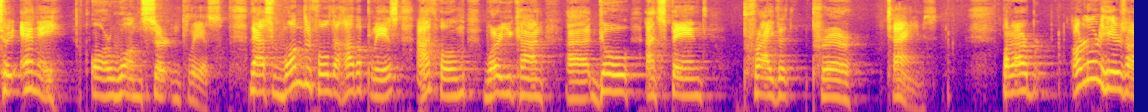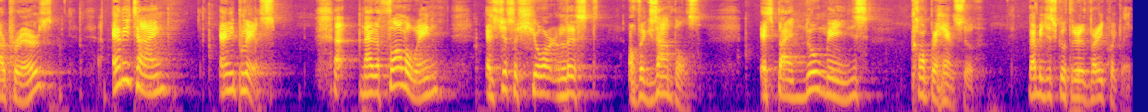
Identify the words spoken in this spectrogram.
to any or one certain place. Now, it's wonderful to have a place at home where you can uh, go and spend private prayer times. But our, our Lord hears our prayers anytime, any place. Uh, now, the following is just a short list of examples. It's by no means comprehensive. Let me just go through it very quickly.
